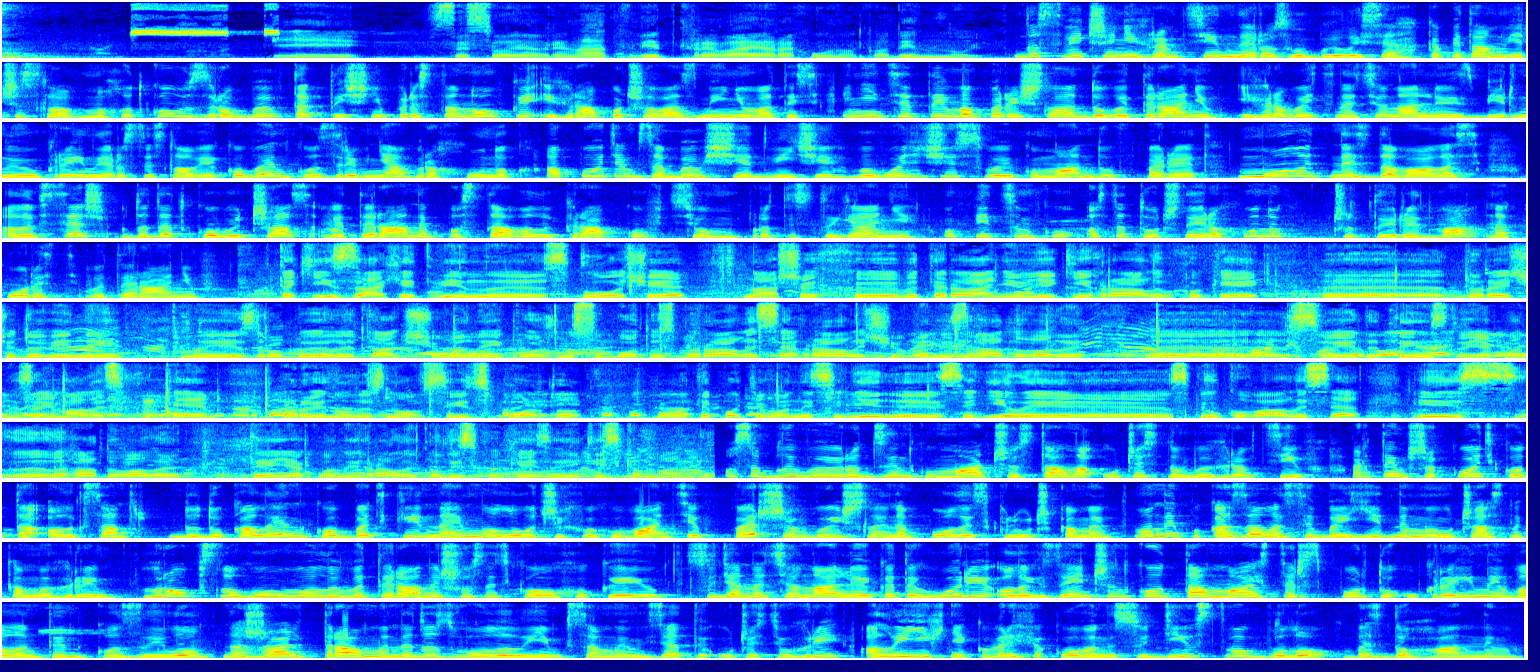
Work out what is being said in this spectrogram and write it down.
І Сисоєв Ренат відкриває рахунок 1-0. Досвідчені гравці не розгубилися. Капітан В'ячеслав Махотков зробив тактичні перестановки, і гра почала змінюватись. Ініціатива перейшла до ветеранів, і гравець національної збірної України Ростислав Яковенко зрівняв рахунок, а потім забив ще двічі, виводячи свою команду вперед. Молодь не здавалась, але все ж в додатковий час ветерани поставили крапку в цьому протистоянні. У підсумку остаточний рахунок 4-2 на користь ветеранів. Такий захід він е, сплочує наших е, ветеранів, які грали в хокей. Е, До речі, до війни ми зробили так, що вони кожну суботу збиралися, грали, щоб вони згадували своє дитинство, як вони займалися хокеєм, поринули знов світ спорту. От і потім вони сиді- сиділи, спілкувалися і згадували те, як вони грали колись в хокей за якісь команди. Особливою родзинку матчу стала участь нових гравців. Артем Шакотько та Олександр Дудукаленко, батьки наймолодших вихованців, вперше вийшли на поле з ключками. Вони показали себе гідними учасниками гри. Гру обслуговували ветерани шосницького хокею, суддя національної категорії Олег Зенченко та майстер спорту України Валентин Козило. На жаль, травми не дозволили їм самим взяти участь у грі, але їхнє кваліфіковане суддівство було бездоганним.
